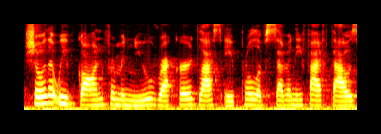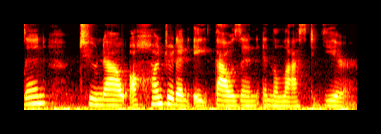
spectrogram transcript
show that we've gone from a new record last April of 75,000 to now 108,000 in the last year.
